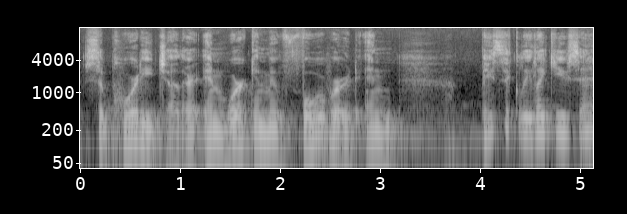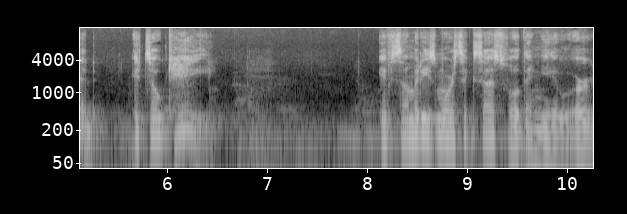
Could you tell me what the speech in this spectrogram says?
support each other and work and move forward. And basically, like you said, it's okay. If somebody's more successful than you, or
